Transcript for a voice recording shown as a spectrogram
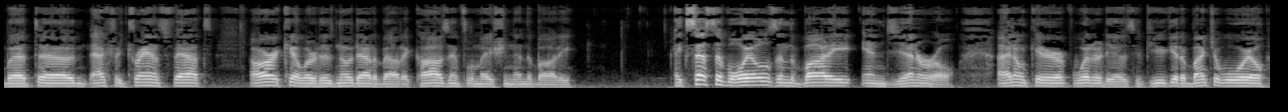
But uh, actually trans fats are a killer. There's no doubt about it. Cause inflammation in the body. Excessive oils in the body in general. I don't care what it is. If you get a bunch of oil,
